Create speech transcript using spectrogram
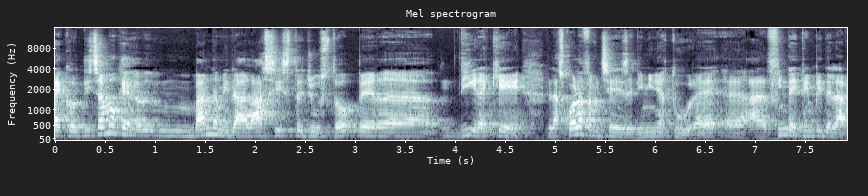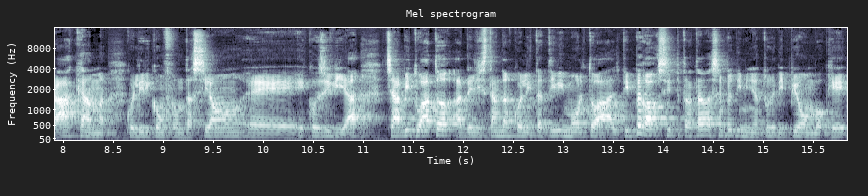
Ecco, diciamo che ehm, Banda mi dà l'assist giusto per eh, dire che la scuola francese di miniature, eh, fin dai tempi della Rackham, quelli di Confrontation e, e così via, ci ha abituato a degli standard qualitativi molto alti, però si trattava sempre di miniature di piombo che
